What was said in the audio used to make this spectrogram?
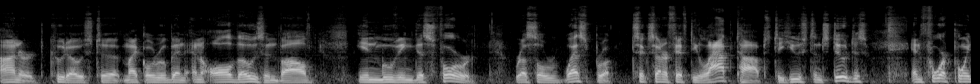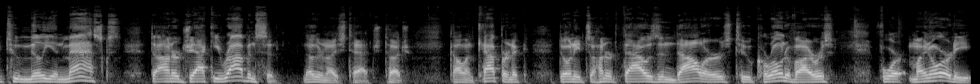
honored. Kudos to Michael Rubin and all those involved in moving this forward. Russell Westbrook, 650 laptops to Houston students, and 4.2 million masks to honor Jackie Robinson. Another nice touch. touch. Colin Kaepernick donates $100,000 to coronavirus for minority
